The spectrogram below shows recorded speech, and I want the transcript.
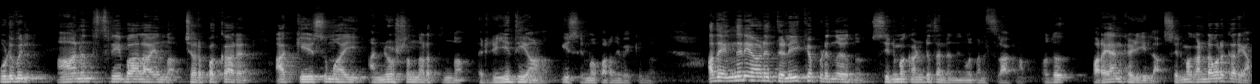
ഒടുവിൽ ആനന്ദ് ശ്രീബാല എന്ന ചെറുപ്പക്കാരൻ ആ കേസുമായി അന്വേഷണം നടത്തുന്ന രീതിയാണ് ഈ സിനിമ പറഞ്ഞു വെക്കുന്നത്. അതെങ്ങനെയാണ് തെളിയിക്കപ്പെടുന്നതെന്ന് സിനിമ കണ്ട് തന്നെ നിങ്ങൾ മനസ്സിലാക്കണം. അത് പറയാൻ കഴിയില്ല. സിനിമ കണ്ടവർക്കറിയാം.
